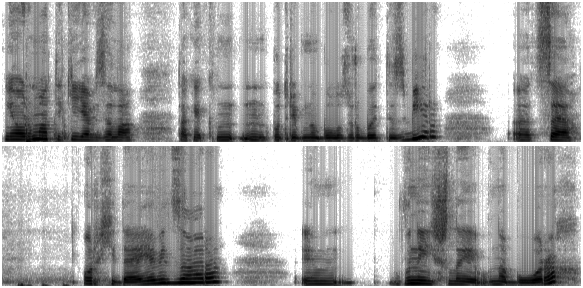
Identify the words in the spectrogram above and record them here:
І аромат, який я взяла, так як потрібно було зробити збір, е, це орхідея від Зара. Вони йшли в наборах.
